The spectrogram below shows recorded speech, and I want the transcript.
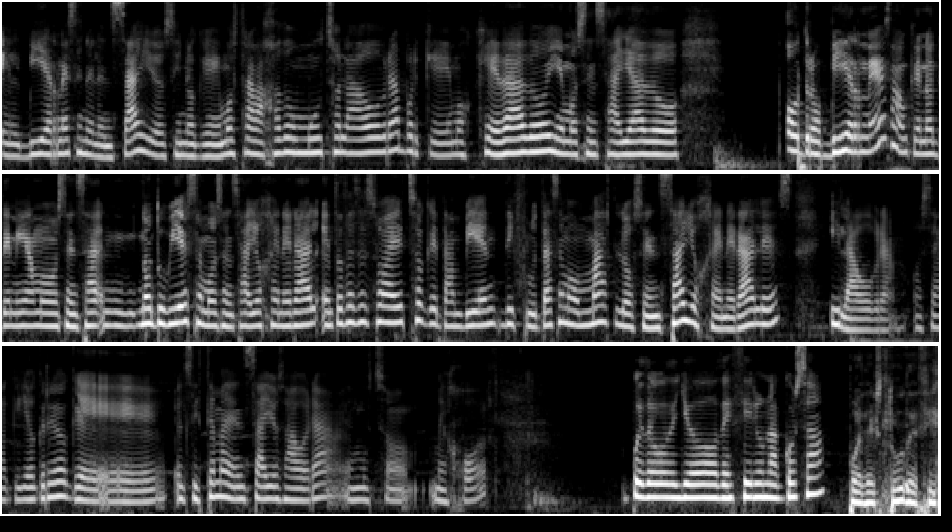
el viernes en el ensayo, sino que hemos trabajado mucho la obra porque hemos quedado y hemos ensayado otros viernes, aunque no teníamos no tuviésemos ensayo general, entonces eso ha hecho que también disfrutásemos más los ensayos generales y la obra. O sea que yo creo que el sistema de ensayos ahora es mucho mejor. ¿Puedo yo decir una cosa? Puedes tú decir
